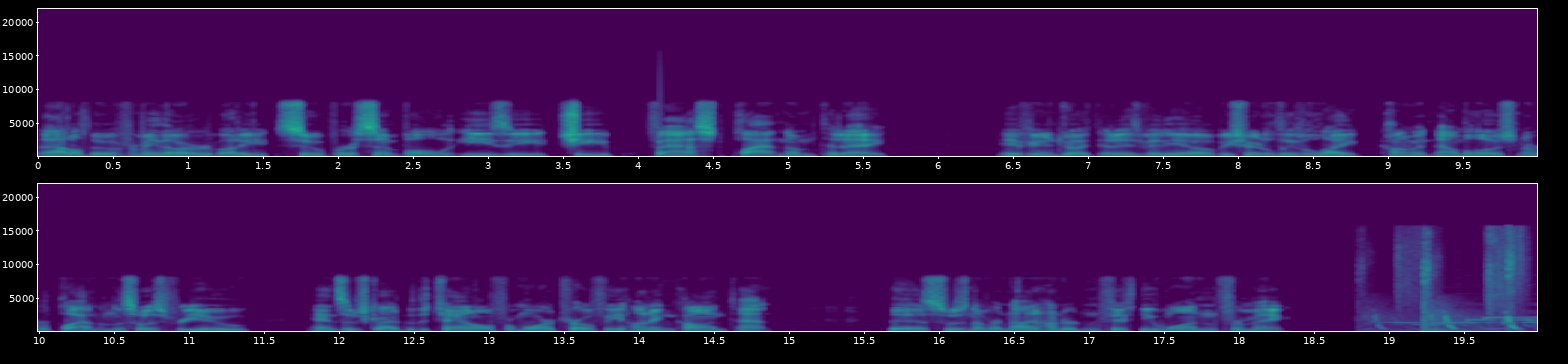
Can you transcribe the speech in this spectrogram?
That'll do it for me, though, everybody. Super simple, easy, cheap, fast platinum today. If you enjoyed today's video, be sure to leave a like, comment down below which number platinum this was for you, and subscribe to the channel for more trophy hunting content. This was number 951 for me. You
